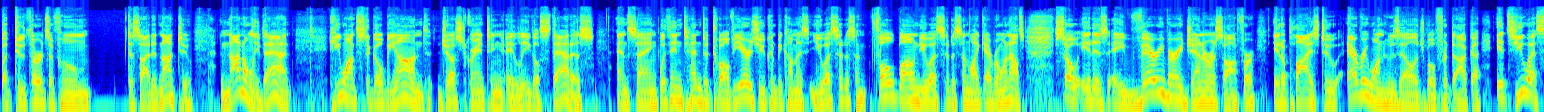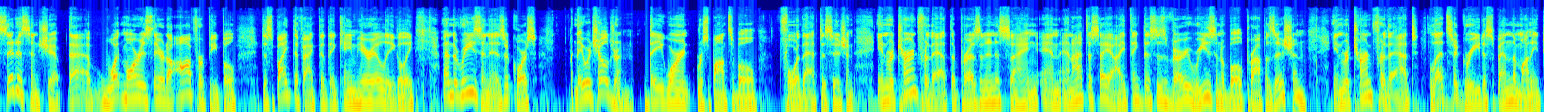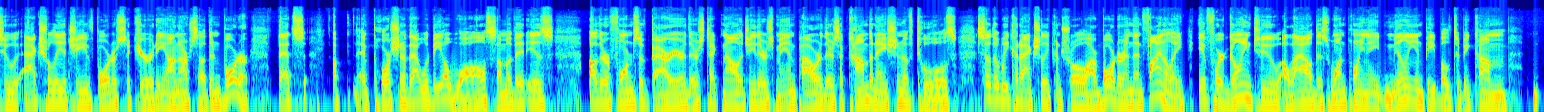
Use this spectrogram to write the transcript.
but two-thirds of whom decided not to. And not only that, he wants to go beyond just granting a legal status and saying within 10 to 12 years you can become a U.S. citizen, full blown U.S. citizen like everyone else. So it is a very, very generous offer. It applies to everyone who's eligible for DACA. It's U.S. citizenship. That, what more is there to offer people, despite the fact that they came here illegally? And the reason is, of course, they were children. They weren't responsible for that decision. In return for that, the president is saying, and, and I have to say, I think this is a very reasonable proposition. In return for that, let's agree to spend the money to actually achieve border security on our southern border. That's a, a portion of that would be a wall. Some of it is other forms of barrier. There's technology, there's manpower, there's a combination of tools so that we could actually control our border. And then finally, if we're going to allow this 1.8 million people to become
